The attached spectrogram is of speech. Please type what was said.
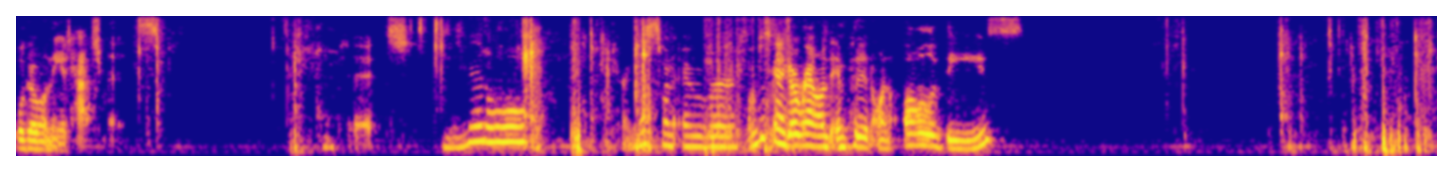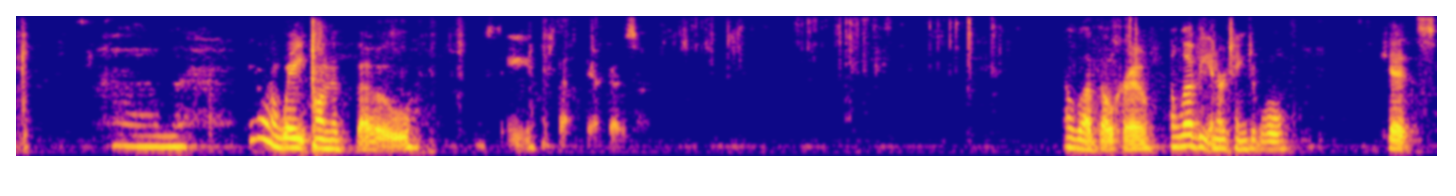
will go on the attachments. Put it in the middle. Turn this one over. So I'm just going to go around and put it on all of these. Um, I think I want to wait on the bow. Let me see. Where's that? There it goes. I love Velcro. I love the interchangeable kits.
